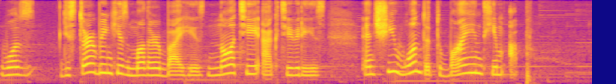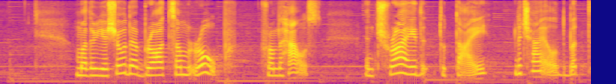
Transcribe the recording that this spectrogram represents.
was disturbing his mother by his naughty activities and she wanted to bind him up. Mother Yashoda brought some rope from the house and tried to tie the child, but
